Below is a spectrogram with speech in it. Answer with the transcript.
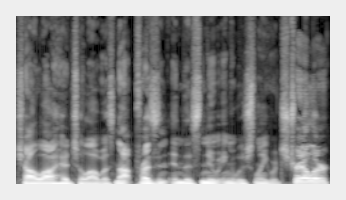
Chala Head Chala was not present in this new English language trailer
